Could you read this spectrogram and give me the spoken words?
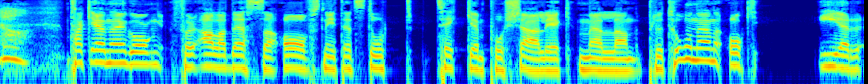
Tack ännu en gång för alla dessa avsnitt. Ett stort tecken på kärlek mellan plutonen och er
